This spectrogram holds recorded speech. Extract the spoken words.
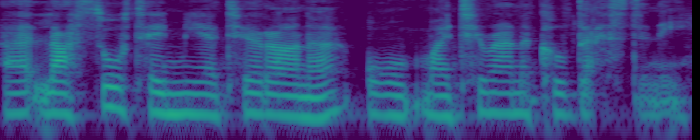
uh, La Sorte Mia Tirana, or My Tyrannical Destiny.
